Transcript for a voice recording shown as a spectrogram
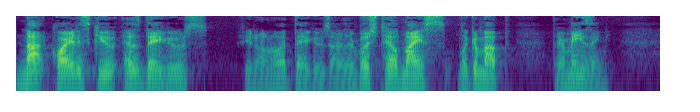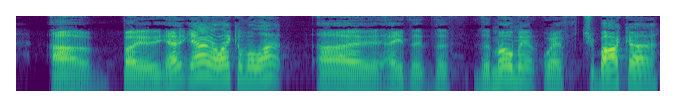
Not quite as cute as Degus. If you don't know what Degus are, they're bush-tailed mice. Look them up. They're amazing. Uh, but yeah, yeah, I like them a lot. Uh, I the the the moment with Chewbacca,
